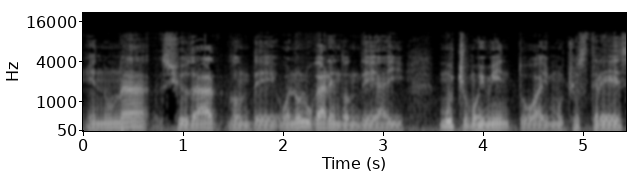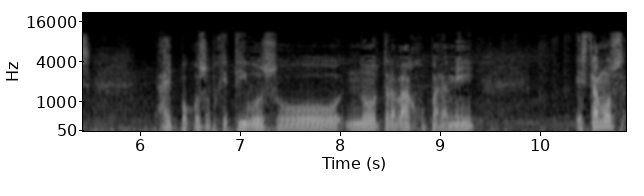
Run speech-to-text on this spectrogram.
en una ciudad donde, o en un lugar en donde hay mucho movimiento, hay mucho estrés, hay pocos objetivos o no trabajo para mí, estamos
